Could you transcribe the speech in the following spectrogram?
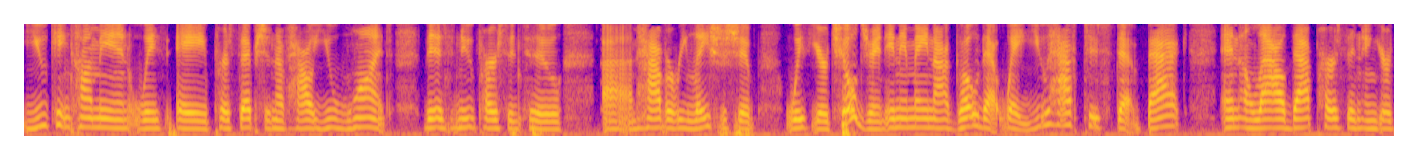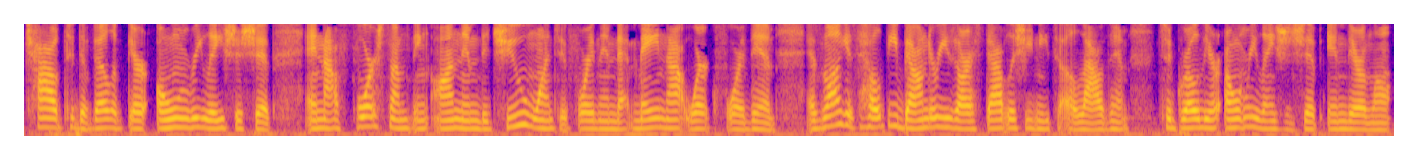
you can come in with a perception of how you want this new person to um, have a relationship with your children, and it may not go that way. You have to step back and allow that person and your child to develop their own relationship and not force something on them that you wanted for them that may not work for them. As long as healthy boundaries are established, you need to allow them to grow their own relationship in their long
